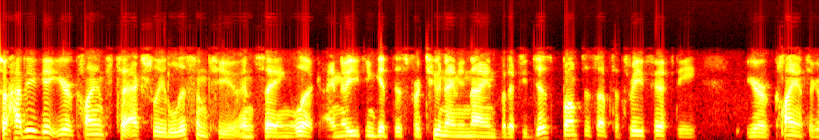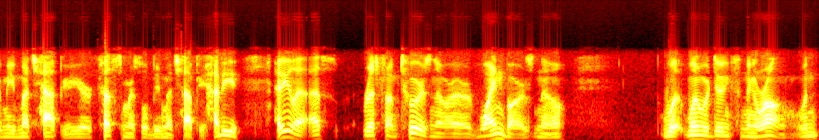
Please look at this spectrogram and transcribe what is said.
So how do you get your clients to actually listen to you and saying, "Look, I know you can get this for 2.99, but if you just bump this up to 3.50, your clients are going to be much happier. Your customers will be much happier. How do you how do you let us restaurateurs know or wine bars know what, when we're doing something wrong? When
